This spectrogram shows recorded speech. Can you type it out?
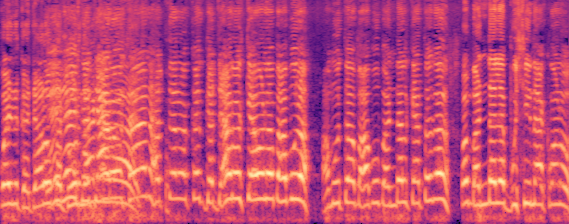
કોઈને ગજારો કઠોર ના કહેવાય. હત્તર વખત ગધારો કહેવાનો બાબુરો. અમુ તો બાબુ બંડલ કહેતો હતો પણ બંડલે ભૂસી નાખવાનો.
